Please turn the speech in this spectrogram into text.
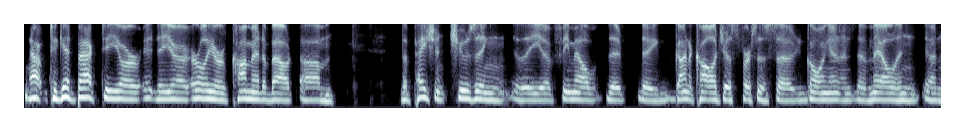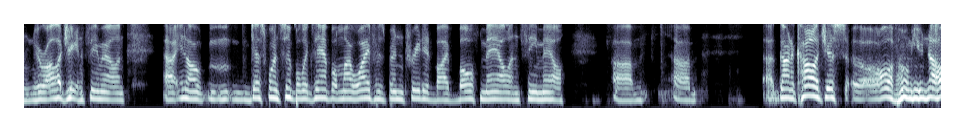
Now, to get back to your the uh, earlier comment about um, the patient choosing the uh, female, the the gynecologist versus uh, going in and the male and, and neurology and female and uh, you know, just one simple example. My wife has been treated by both male and female um, um, uh, gynecologists, uh, all of whom you know,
